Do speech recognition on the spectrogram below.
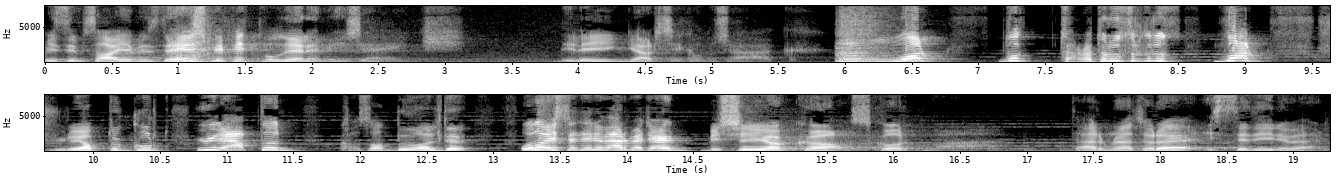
bizim sayemizde hiçbir pitbull yenemeyecek. Dileğin gerçek olacak. Lan! Lan! Terminatörü ısırdınız! Lan! Hile yaptın kurt! Hile yaptın! Kazandığı halde ona istediğini vermedin! Bir şey yok Kaos, korkma. Terminatöre istediğini verdim.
